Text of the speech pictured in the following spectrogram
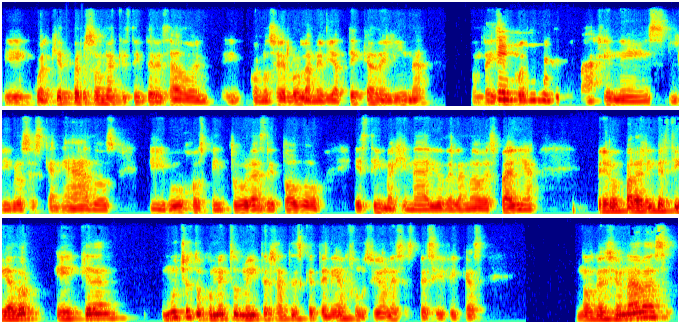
eh, cualquier persona que esté interesado en, en, conocerlo, la mediateca de Lina, donde ahí se pueden ver imágenes, libros escaneados, dibujos, pinturas de todo este imaginario de la Nueva España. Pero para el investigador eh, quedan muchos documentos muy interesantes que tenían funciones específicas. Nos mencionabas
